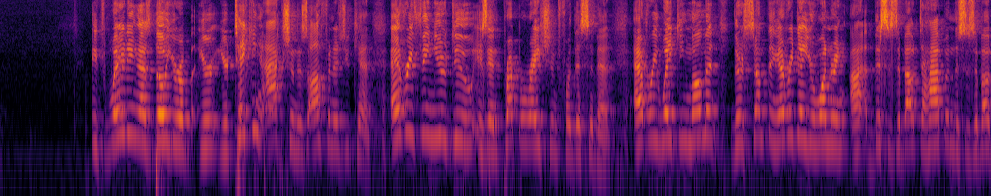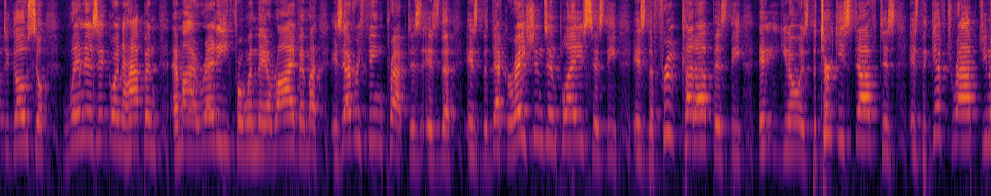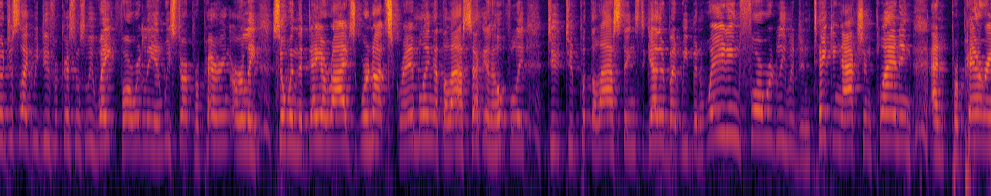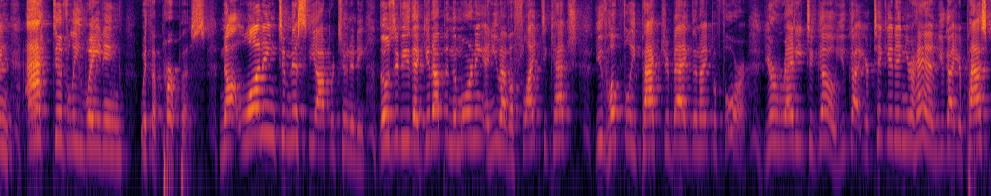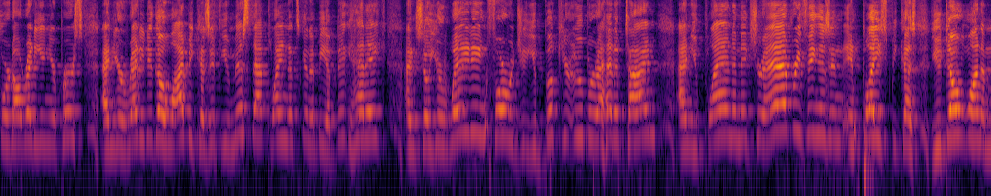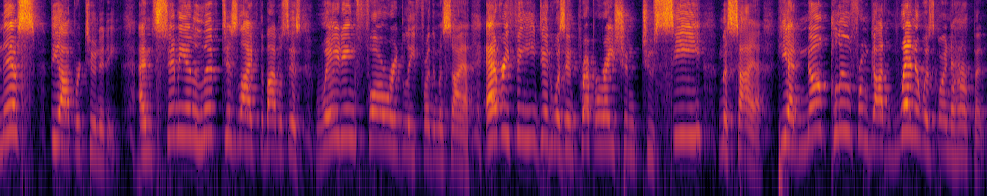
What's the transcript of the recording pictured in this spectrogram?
It's waiting as though you're, you're, you're taking action as often as you can. Everything you do is in preparation for this event. Every waking moment, there's something every day you're wondering, uh, this is about to happen, this is about to go. So when is it going to happen? Am I ready for when they arrive? Am I, is everything prepped? Is, is, the, is the decorations in place? Is the, is the fruit cut up? Is the, you know, is the turkey stuffed? Is, is the gift wrapped? You know, just like we do for Christmas, we wait forwardly and we start preparing early so when the day arrives, we're not scrambling at the last second, hopefully, to, to put the last things together, but we've been waiting forwardly. We've been taking action, planning, and preparing, actively waiting with a purpose, not wanting to miss the opportunity. Those of you that get up in the morning and you have a flight to catch, you've hopefully packed your bag the night before. You're ready to go. You've got your ticket in your hand, you got your passport already in your purse, and you're ready to go. Why? Because if you miss that plane, that's going to be a big headache. And so you're waiting forward. You, you book your Uber ahead of time and you plan to make sure everything is in, in place because you don't want to miss the opportunity. And Simeon lived his life, the Bible says, waiting forwardly for the Messiah. Everything he did was in preparation to see Messiah. He had no clue from God when it was going to happen.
